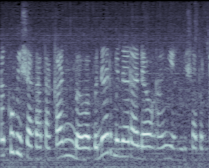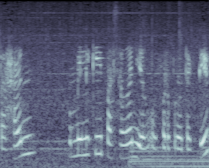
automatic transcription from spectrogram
Aku bisa katakan bahwa benar-benar ada orang yang bisa bertahan, memiliki pasangan yang overprotective,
